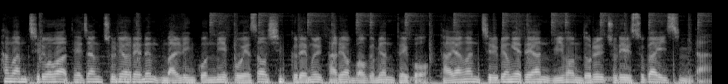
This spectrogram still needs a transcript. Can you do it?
항암치료와 대장출혈에는 말린 꽃잎부에서 10g을 달여 먹으면 되고 다양한 질병에 대한 위험도를 줄일 수가 있습니다.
